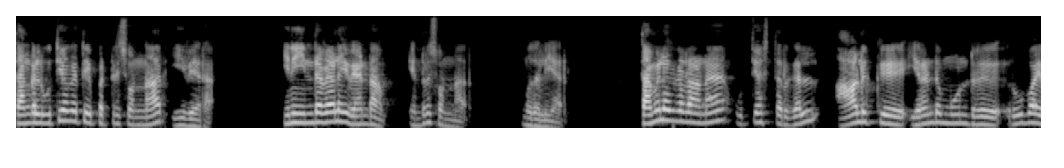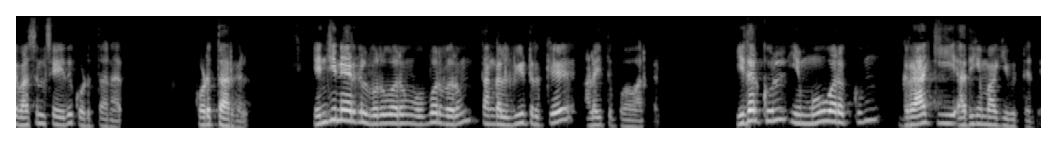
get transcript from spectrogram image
தங்கள் உத்தியோகத்தை பற்றி சொன்னார் ஈவேரா. இனி இந்த வேலை வேண்டாம் என்று சொன்னார் முதலியார். தமிழர்களான உத்தியோகஸ்தர்கள் ஆளுக்கு இரண்டு மூன்று ரூபாய் வசூல் செய்து கொடுத்தனர். கொடுத்தார்கள். என்ஜினியர்கள் ஒருவரும் ஒவ்வொருவரும் தங்கள் வீட்டிற்கு அழைத்து போவார்கள். இதற்குள் இம்மூவருக்கும் கிராக்கி அதிகமாகிவிட்டது.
